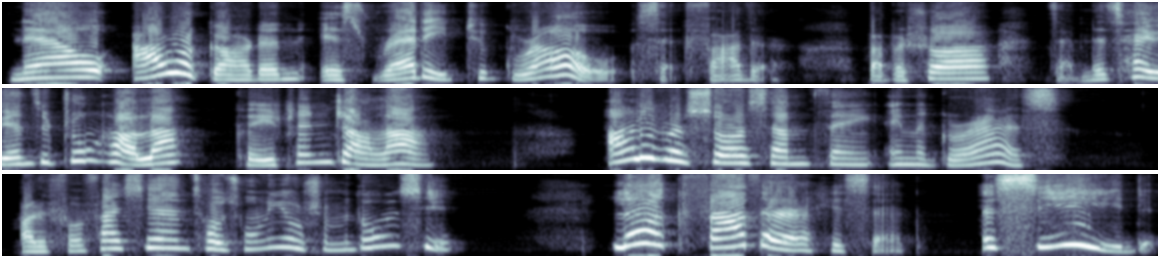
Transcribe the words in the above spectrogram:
Now our garden is ready to grow," said father. 爸爸说：“咱们的菜园子种好了，可以生长了。” Oliver saw something in the grass. 奥利弗发现草丛里有什么东西。Look, father, he said, a seed.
